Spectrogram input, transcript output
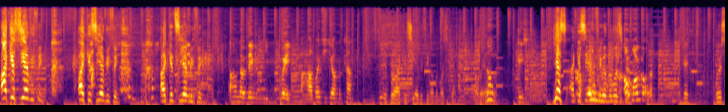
I can see everything. I can see everything. I can see everything. Oh no, David. You, wait. Uh, what if you get off a cam? Yeah, Bro, I can see everything on the Mozzie cam. Oh wait. No. Hold Yes, I can see everything on the oh, Mozzie Oh my god. Okay, boys,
